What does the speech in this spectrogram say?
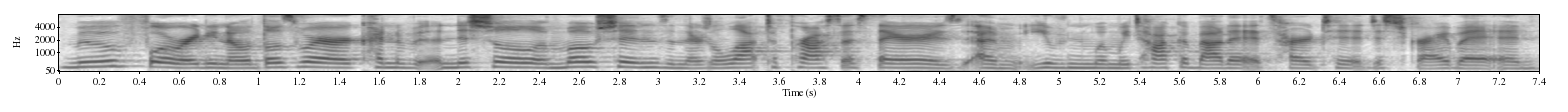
move forward. You know, those were our kind of initial emotions, and there's a lot to process there. Is um, even when we talk about it, it's hard to describe it and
